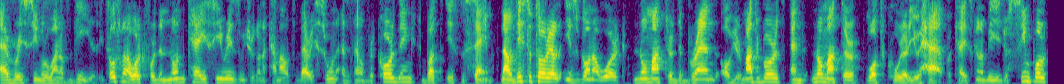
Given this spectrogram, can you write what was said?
every single one of these. It's also going to work for the non-K series, which are going to come out very soon at the time of recording, but it's the same. Now, this tutorial is going to work no matter the brand of your motherboard and no matter what cooler you have, okay? It's going to be just simple,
